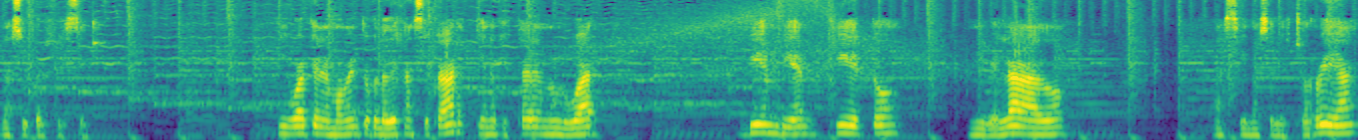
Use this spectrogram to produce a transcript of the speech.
la superficie. Igual que en el momento que lo dejan secar, tiene que estar en un lugar bien, bien quieto, nivelado, así no se les chorrea.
